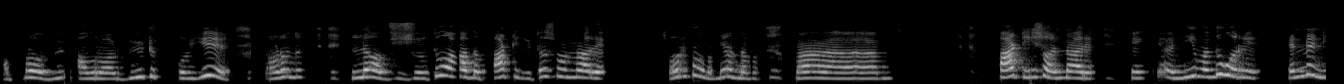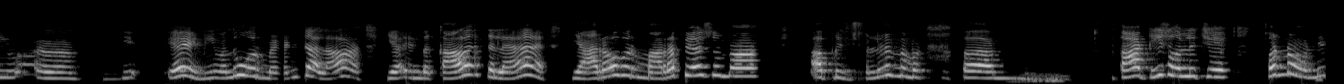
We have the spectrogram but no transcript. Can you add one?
அப்புறம் வீ- அவரோட வீட்டுக்கு போய் நடந்து எல்லா விஷயத்தையும் அந்த பாட்டி கிட்ட சொன்னாரு. சொன்ன உடனே அந்த பாட்டி சொன்னாரு. நீ வந்து ஒரு என்ன நீ ஏய் நீ வந்து ஒரு மென்டலா இந்த காலத்துல யாரோ ஒரு மரம் பேசுமா? அப்படின்னு சொல்லி நம்ம பாட்டி சொல்லுச்சு. சொன்ன உடனே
